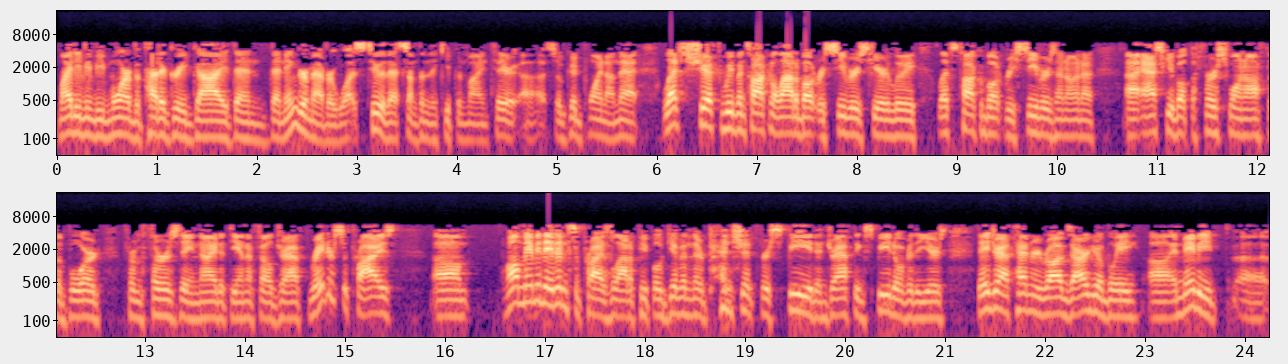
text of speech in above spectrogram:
might even be more of a pedigreed guy than than Ingram ever was too. That's something to keep in mind too. Uh, so good point on that. Let's shift. We've been talking a lot about receivers here, Louis. Let's talk about receivers, and I want to uh, ask you about the first one off the board from Thursday night at the NFL Draft. Raiders surprised. Um, well, maybe they didn't surprise a lot of people given their penchant for speed and drafting speed over the years. They draft Henry Ruggs, arguably, uh, and maybe, uh,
